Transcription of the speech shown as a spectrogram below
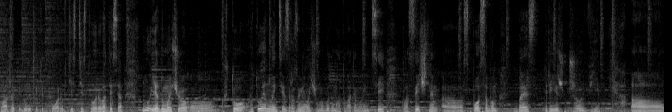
смажити, будуть такі пори в тісті створюватися. Ну, я думаю, що е, хто готує млинці, зрозуміло, що ми будемо готувати млинці класичним е, способом бездріжджові. А,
